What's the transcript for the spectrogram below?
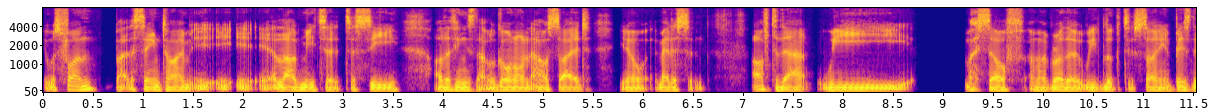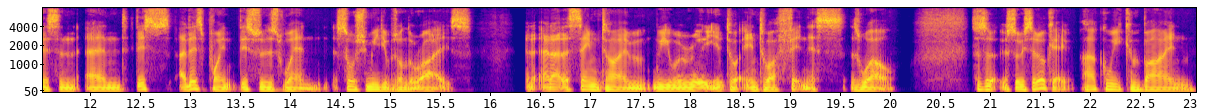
it was fun, but at the same time, it, it, it allowed me to to see other things that were going on outside, you know, medicine. After that, we myself and my brother, we looked at starting a business and, and this, at this point, this was when social media was on the rise. And, and, at the same time, we were really into into our fitness as well. So, so, so we said, okay, how can we combine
